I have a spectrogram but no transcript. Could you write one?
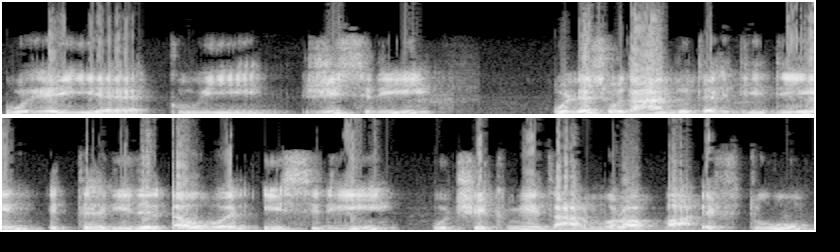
وهي queen g 3 والأسود عنده تهديدين التهديد الأول e 3 و checkmate على المربع f 2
